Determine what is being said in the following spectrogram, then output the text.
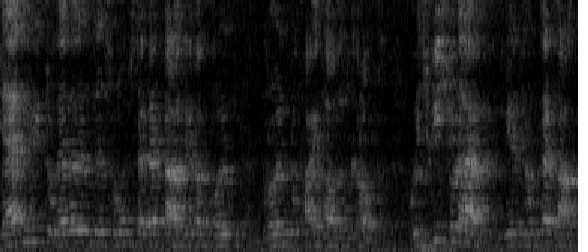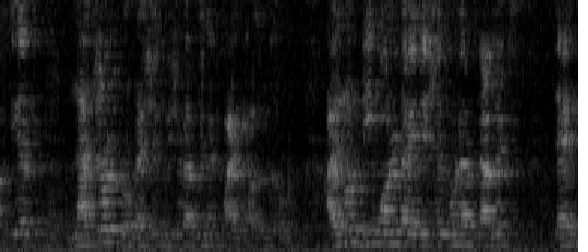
can we together in this room set a target of going growing to 5,000 crores, which we should have. If we had looked at last year's natural progression, we should have been at 5,000 crore. I know demonetization would have done its dent,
